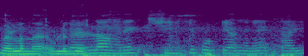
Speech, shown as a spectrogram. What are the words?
വെള്ളം വെള്ളം അങ്ങനെ ഷീറ്റ് പൊട്ടി അങ്ങനെ ഇതായി.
